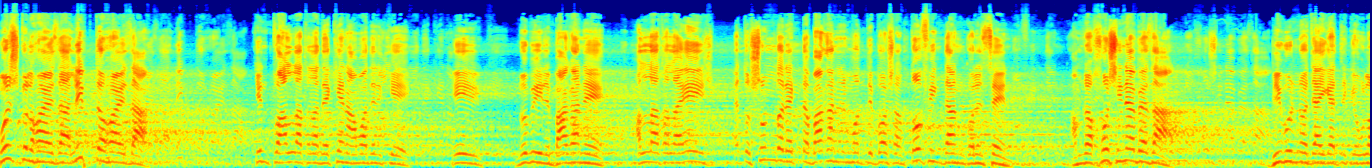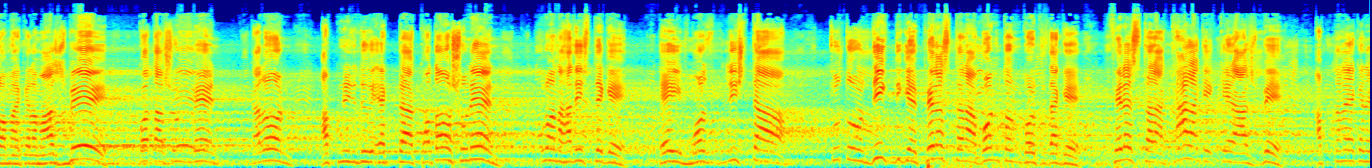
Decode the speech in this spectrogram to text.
মুশগুল হয়ে যা লিপ্ত হয়ে যা কিন্তু আল্লাহ তালা দেখেন আমাদেরকে, এই নবীর বাগানে আল্লাহ তালা এই এত সুন্দর একটা বাগানের মধ্যে বসার তৌফিক দান করেছেন। আমরা খুশি না বেদা বিভিন্ন জায়গা থেকে উলামা কেরাম আসবে, কথা শুনবেন। কারণ আপনি যদি একটা কথাও শুনেন, কোরআন হাদিস থেকে এই মজলিসটা চতুর্দিক দিকে ফেরেস্তারা বন্টন করতে থাকে। ফেরেস্তারা কার আগে কে আসবে? আপনারা এখানে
